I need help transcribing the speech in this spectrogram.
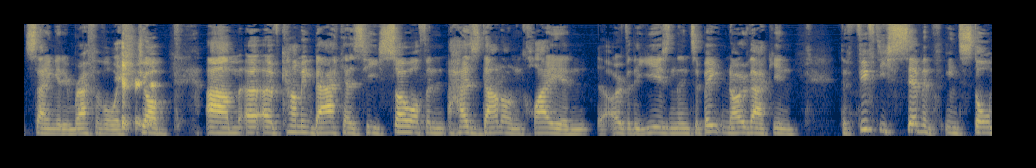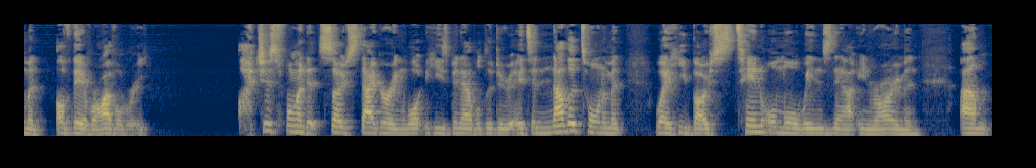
saying it in Rafa voice job um, of coming back as he so often has done on clay and uh, over the years, and then to beat Novak in the 57th installment of their rivalry. I just find it so staggering what he's been able to do. It's another tournament where he boasts 10 or more wins now in Rome and um,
